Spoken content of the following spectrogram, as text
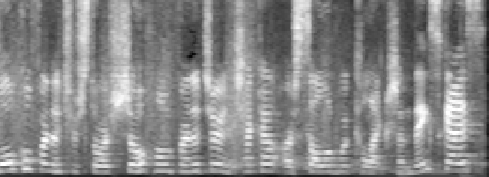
local furniture store, Showhome Furniture, and check out our solid wood collection. Thanks, guys.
